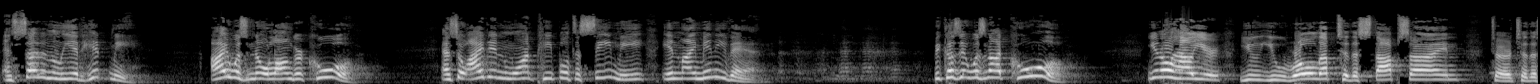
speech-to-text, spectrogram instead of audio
And suddenly it hit me. I was no longer cool. And so I didn't want people to see me in my minivan because it was not cool. You know how you you, you roll up to the stop sign, to, to the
